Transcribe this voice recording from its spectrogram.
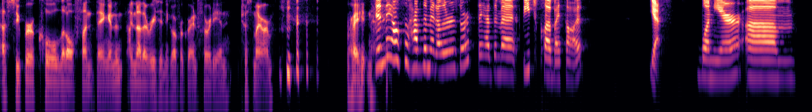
a super cool little fun thing, and another reason to go over Grand Floridian twist my arm. right? Didn't they also have them at other resorts? They had them at Beach Club, I thought, Yes, one year. Um,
